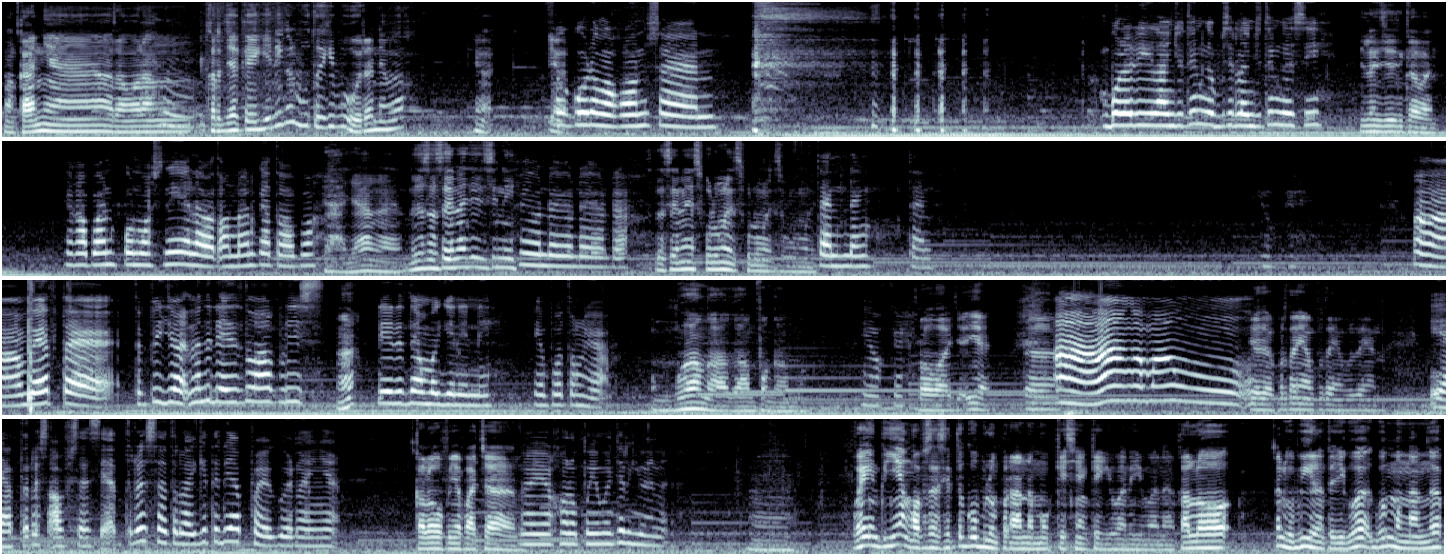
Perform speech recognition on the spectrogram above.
makanya orang-orang kerja kayak gini kan butuh hiburan ya Mel ya nggak? ya gue udah gak konsen. Boleh dilanjutin nggak bisa dilanjutin gak sih? dilanjutin kawan Ya kapan pun maksudnya ya lewat online kah atau apa? ya jangan udah selesaiin aja di sini Ya udah ya udah ya udah. selesainya 10 menit 10 menit 10 menit Ten deng ten. Ya, Oke. Ah bete. Tapi jangan nanti diedit lah please. Hah? Diedit yang bagian ini. Yang potong ya. enggak nggak gampang gampang Ya oke. raw aja iya Eh, Ah nggak mau. ya udah pertanyaan pertanyaan pertanyaan Ya terus obses ya. Terus satu lagi tadi apa ya gue nanya? kalau punya pacar Nah ya kalau punya pacar gimana? Hmm. Pokoknya intinya yang obses itu gue belum pernah nemu case yang kayak gimana gimana. Kalau kan gue bilang tadi gue gue menganggap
